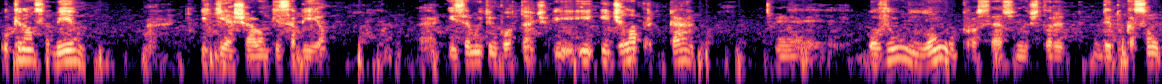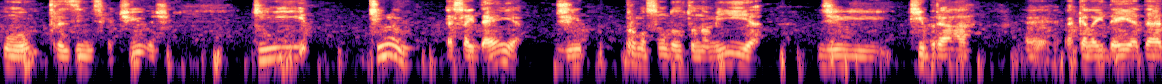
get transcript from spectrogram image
o que não sabiam né, e que achavam que sabiam. É, isso é muito importante. E, e, e de lá para cá, é, houve um longo processo na história da educação com outras iniciativas que tinham essa ideia de promoção da autonomia, de quebrar é, aquela ideia da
